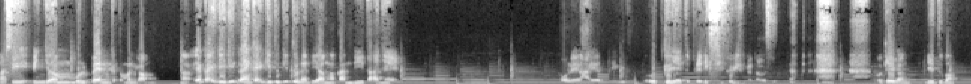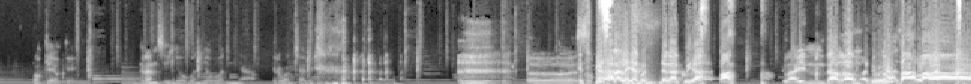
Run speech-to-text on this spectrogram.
ngasih pinjam pulpen ke teman kamu? Nah yang kayak gitu yang kayak gitu-gitu nanti yang akan ditanya ya oleh HRD gitu. menurutku ya itu prediksi tuh nggak tahu sih. Oke bang. Gitu bang. Oke oke. Keren sih jawaban-jawabannya Irwan Syah Eh, Nggak salah lah ya ngundang aku ya bang selain mendalam Aduh, nggak salah.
